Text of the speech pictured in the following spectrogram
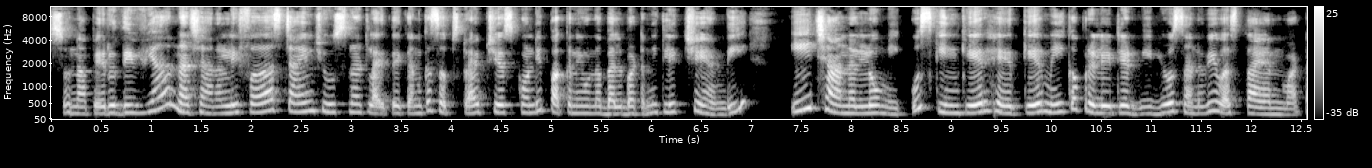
సో నా పేరు దివ్య. నా ఛానల్‌ని ఫస్ట్ టైం చూసినట్లయితే కనుక సబ్స్క్రైబ్ చేసుకోండి. పక్కనే ఉన్న బెల్ బటన్‌ని క్లిక్ చేయండి. ఈ ఛానల్‌లో మీకు skin care, hair care, makeup related videos అనేవి వస్తాయన్నమాట.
